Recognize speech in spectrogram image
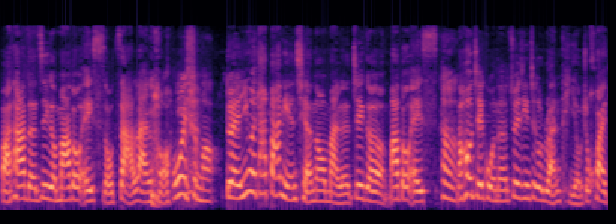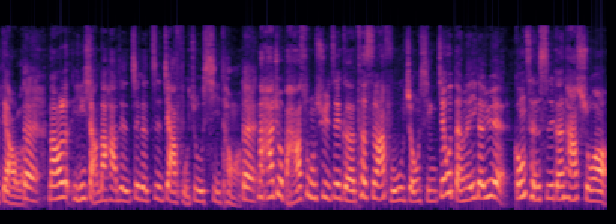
把他的这个 Model S 都炸烂了。为什么？对，因为他八年前呢买了这个 Model S，嗯然后结果呢，最近这个软体哦就坏掉了，对然后影响到他的这个自驾辅助系统哦，对那他就把他送去这个特斯拉服务中心，结果等了一个月，工程师跟他说哦，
